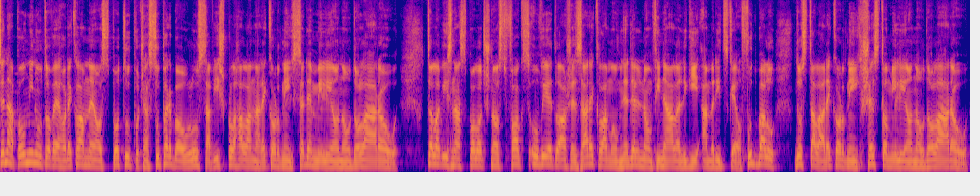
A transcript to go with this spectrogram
Cena polminútového reklamného spotu počas Super Bowlu sa vyšplhala na rekordných 7 miliónov dolárov. Televízna spoločnosť Fox uviedla, že za reklamu v nedeľnom finále Ligy amerického futbalu dostala rekordných 600 miliónov dolárov.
